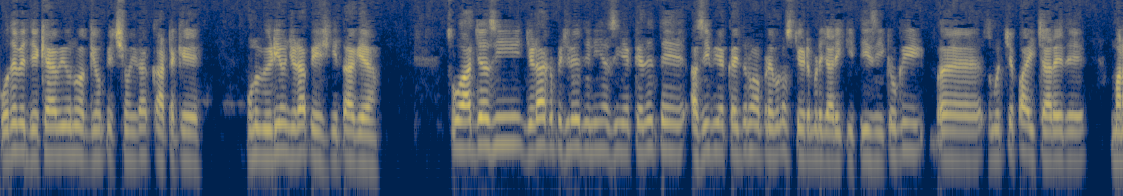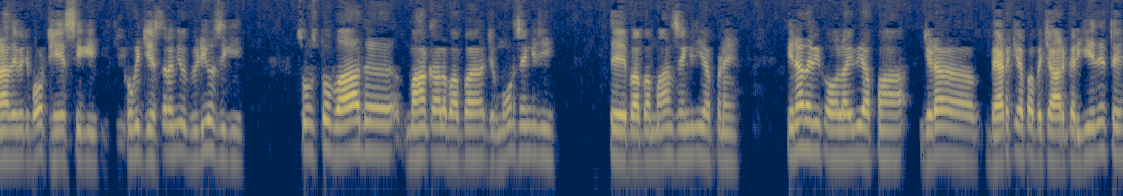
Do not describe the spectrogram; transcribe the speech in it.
ਉਹਦੇ ਵਿੱਚ ਦੇਖਿਆ ਵੀ ਉਹਨੂੰ ਅੱਗਿਓਂ ਪਿੱਛੋਂ ਜਿਹੜਾ ਕੱਟ ਕੇ ਉਹਨੂੰ ਵੀਡੀਓ ਜਿਹੜਾ ਪੇਸ਼ ਕੀਤਾ ਗਿਆ। ਸੋ ਅੱਜ ਅਸੀਂ ਜਿਹੜਾ ਕਿ ਪਿਛਲੇ ਦਿਨੀ ਅਸੀਂ ਇੱਕ ਇਹਦੇ ਤੇ ਅਸੀਂ ਵੀ ਇੱਕ ਇਧਰੋਂ ਆਪਣੇ ਵੱਲੋਂ ਸਟੇਟਮੈਂਟ ਜਾਰੀ ਕੀਤੀ ਸੀ ਕਿਉਂਕਿ ਸਮੁੱਚੇ ਭਾਈਚਾਰੇ ਦੇ ਮਨਾਂ ਦੇ ਵਿੱਚ ਬਹੁਤ ਠੇਸ ਸੀਗੀ ਕਿਉਂਕਿ ਜਿਸ ਤਰ੍ਹਾਂ ਦੀ ਉਹ ਵੀਡੀਓ ਸੀਗੀ। ਸੋ ਉਸ ਤੋਂ ਬਾਅਦ ਮਹਾਕਾਲ ਬਾਬਾ ਜਗਮੋਹਨ ਸਿੰਘ ਜੀ ਤੇ ਬਾਬਾ ਮਾਨ ਸਿੰਘ ਜੀ ਆਪਣੇ ਇਹਨਾਂ ਦਾ ਵੀ ਕਾਲ ਆਈ ਵੀ ਆਪਾਂ ਜਿਹੜਾ ਬੈਠ ਕੇ ਆਪਾਂ ਵਿਚਾਰ ਕਰੀਏ ਇਹਦੇ ਤੇ।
